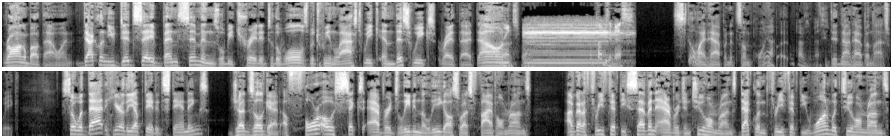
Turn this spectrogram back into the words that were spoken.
wrong about that one. Declan, you did say Ben Simmons will be traded to the Wolves between last week and this week's. Write that down. Sometimes you miss. Still might happen at some point, Yeah, but sometimes it did not happen last week. So with that, here are the updated standings. Judd Zulgad, a 406 average, leading the league, also has five home runs. I've got a 357 average and two home runs. Declan 351 with two home runs.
